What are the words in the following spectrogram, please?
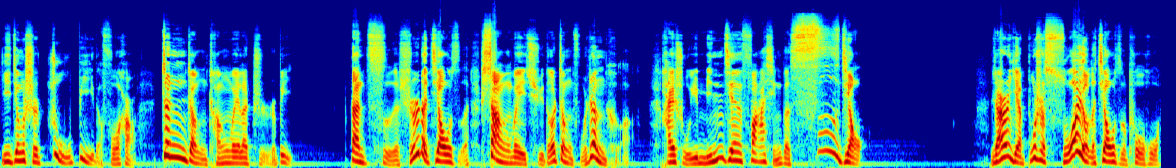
已经是铸币的符号，真正成为了纸币。但此时的交子尚未取得政府认可，还属于民间发行的私交。然而，也不是所有的交子铺户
